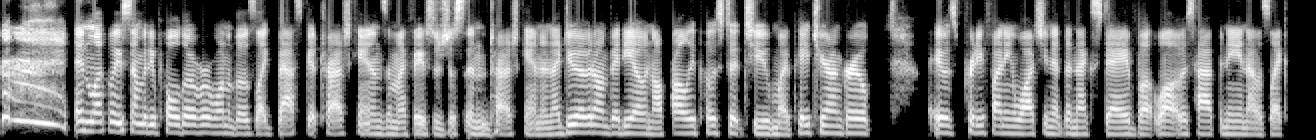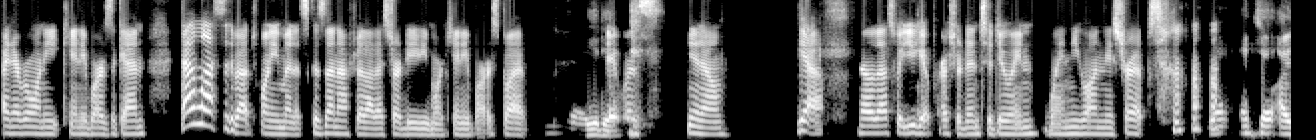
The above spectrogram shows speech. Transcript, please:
and luckily somebody pulled over one of those like basket trash cans and my face was just in the trash can and i do have it on video and i'll probably post it to my patreon group it was pretty funny watching it the next day but while it was happening i was like i never want to eat candy bars again. That lasted about 20 minutes because then after that i started eating more candy bars but Yeah, it was you know yeah no that's what you get pressured into doing when you go on these trips Yeah, and so I,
